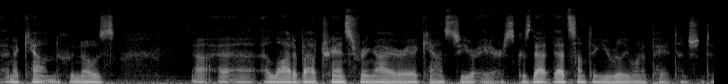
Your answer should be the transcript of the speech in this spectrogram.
an accountant who knows uh, a, a lot about transferring IRA accounts to your heirs because that, that's something you really want to pay attention to.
